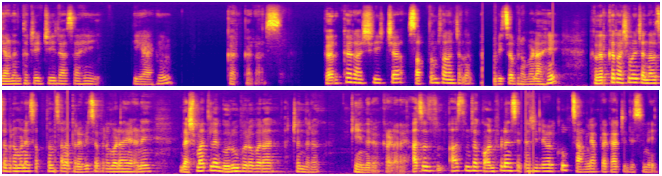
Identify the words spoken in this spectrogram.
यानंतरची जी रास आहे ती आहे कर्क रास कर्क राशीच्या सप्तम स्थानात चंद्र रवीचं भ्रमण आहे. कर्क राशीमध्ये चंद्राचं भ्रमण आहे सप्तम स्थानात रवीचं भ्रमण आहे आणि दशमातल्या गुरु बरोबर चंद्र केंद्र करणार आहे. आज आज तुमचा कॉन्फिडन्स एनर्जी लेवल खूप चांगल्या प्रकारचे दिसून येईल.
